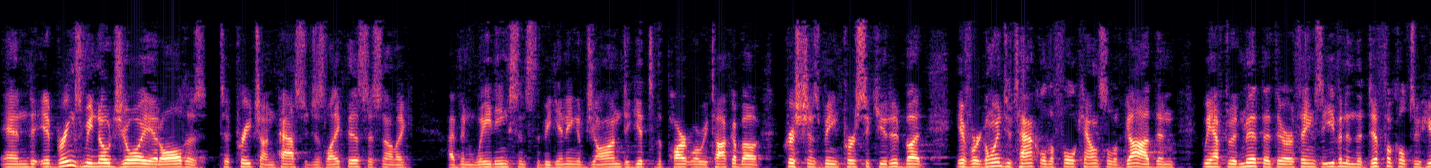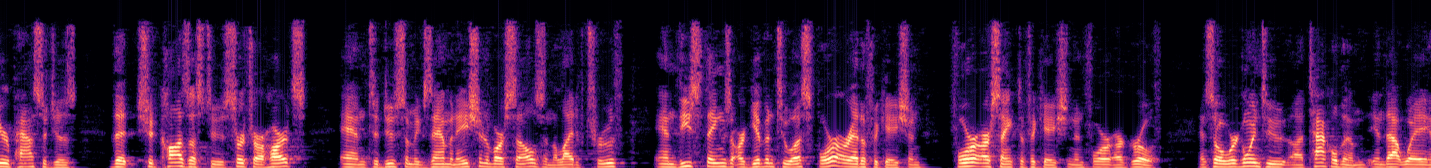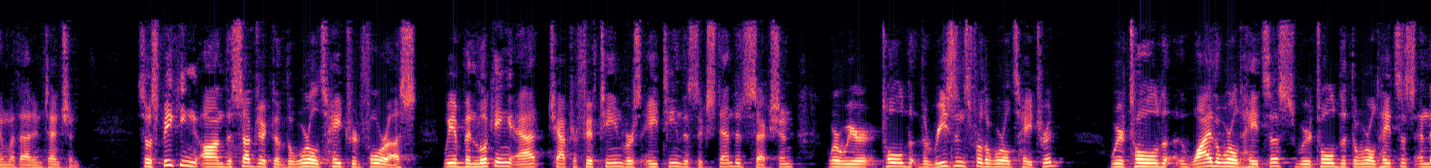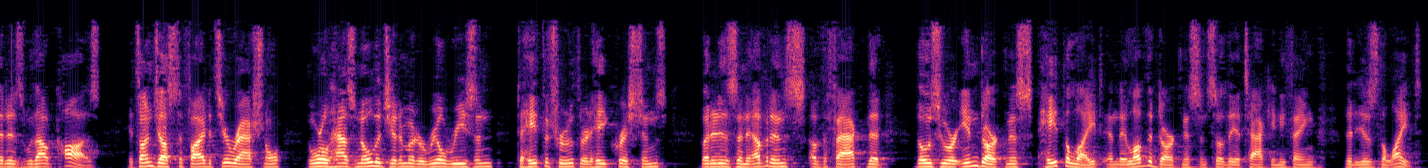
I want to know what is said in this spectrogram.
And it brings me no joy at all to, to preach on passages like this. It's not like I've been waiting since the beginning of John to get to the part where we talk about Christians being persecuted, but if we're going to tackle the full counsel of God, then we have to admit that there are things even in the difficult to hear passages that should cause us to search our hearts and to do some examination of ourselves in the light of truth. And these things are given to us for our edification, for our sanctification, and for our growth. And so we're going to uh, tackle them in that way and with that intention. So speaking on the subject of the world's hatred for us, we have been looking at chapter 15, verse 18, this extended section where we are told the reasons for the world's hatred. We're told why the world hates us. We're told that the world hates us and that it is without cause. It's unjustified. It's irrational. The world has no legitimate or real reason to hate the truth or to hate Christians, but it is an evidence of the fact that those who are in darkness hate the light and they love the darkness and so they attack anything that is the light.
